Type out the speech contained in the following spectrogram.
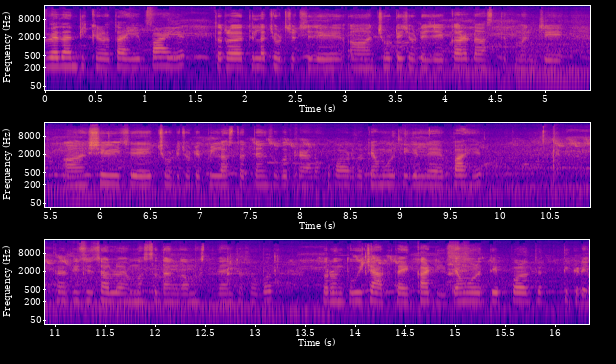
वेदांती खेळत आहे बाहेर. तर तिला छोटे छोटे जे छोटे छोटे जे कर्ड असतात म्हणजे शेळीचे छोटे छोटे पिल्लं असतात त्यांच्यासोबत खेळायला खूप आवडतं. त्यामुळे ती गेले बाहेर. तर तिचे चालू आहे मस्त दंगा मस्त त्यांच्यासोबत. परंतु आहे काठी त्यामुळे ते पळते तिकडे.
